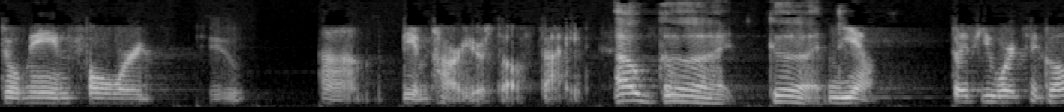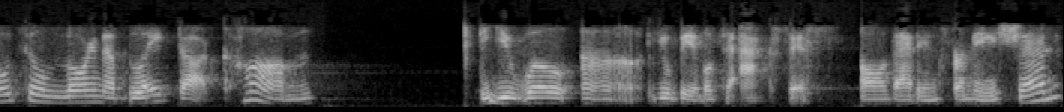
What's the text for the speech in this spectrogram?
domain forwards to um, the Empower Yourself site. Oh, good, so, good. Yeah. So if you were to go to lornablake.com, you will uh, you'll be able to access all that information,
